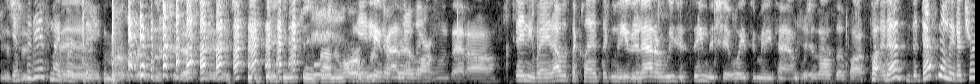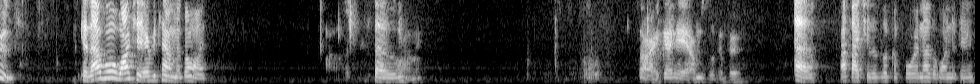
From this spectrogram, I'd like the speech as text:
This Yes, shit- it is my man, birthday. Come on, wrap this shit up, man. we can't find no hard Yeah, ones. Can't find no hard ones at all. Anyway, that was a classic movie. Either that or we just seen this shit way too many times, which is also possible. But that's definitely the truth. Because I will watch it every time it's on. That's So, funny. Sorry, go ahead. I'm just looking through. oh, I thought you was looking for another one to do.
